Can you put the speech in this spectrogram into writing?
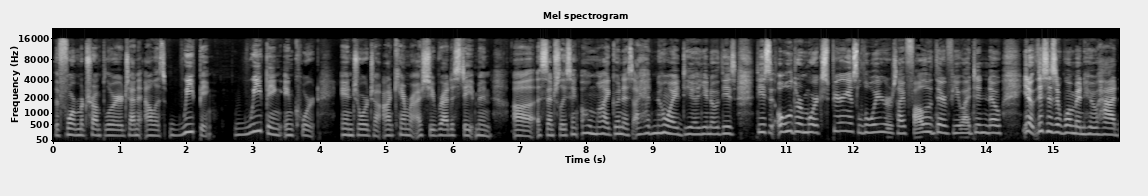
the former Trump lawyer, Jenna Ellis, weeping weeping in court in Georgia on camera as she read a statement, uh, essentially saying, "Oh my goodness, I had no idea. You know these these older, more experienced lawyers. I followed their view. I didn't know. You know, this is a woman who had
